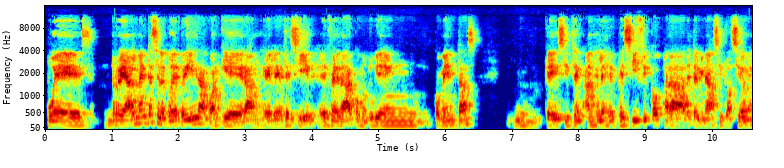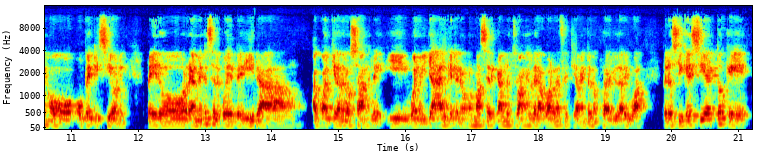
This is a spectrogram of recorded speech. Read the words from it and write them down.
Pues realmente se le puede pedir a cualquier ángel, es decir, es verdad, como tú bien comentas, que existen ángeles específicos para determinadas situaciones o, peticiones, pero realmente se le puede pedir a, a, cualquiera de los ángeles y bueno, ya el que tenemos más cerca, nuestro ángel de la guarda, efectivamente nos puede ayudar igual. Pero sí que es cierto que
